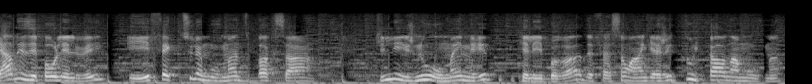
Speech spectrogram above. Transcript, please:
Garde les épaules élevées et effectue le mouvement du boxeur. Plie les genoux au même rythme que les bras de façon à engager tout le corps dans le mouvement.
